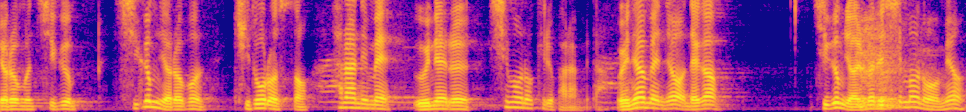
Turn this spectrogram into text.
여러분 지금 지금 여러분 기도로서 하나님의 은혜를 심어 놓기를 바랍니다. 왜냐하면요, 내가 지금 열매를 심어 놓으면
